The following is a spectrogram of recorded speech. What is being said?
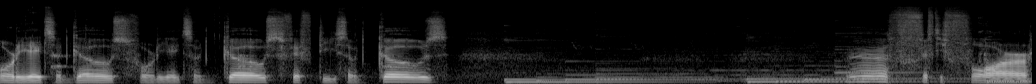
Forty-eight, so it goes. Forty-eight, so it goes. Fifty, so it goes. Uh, Fifty-four.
